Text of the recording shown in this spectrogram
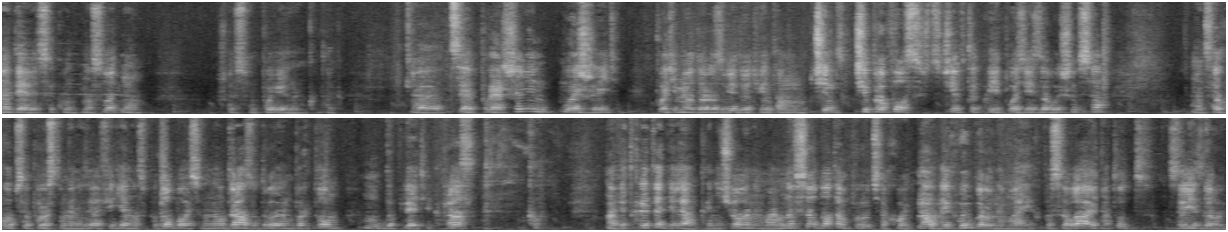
на 9 секунд на сотню, щось він повільненько так. Е, Це перший він лежить, потім його дорозвідують, він там чи, чи проповз, чи в такій позі залишився. Це хлопцю просто мені офігенно сподобалось. Вони одразу другим бортом, ну, дуплетик, раз. Ну, відкрита ділянка, нічого немає. Вони все одно там пруться ходять. Ну, у них вибору немає, їх посилають, а тут зрізали.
